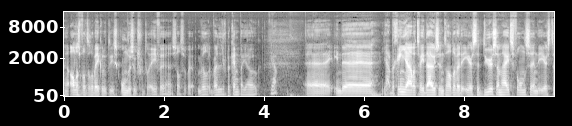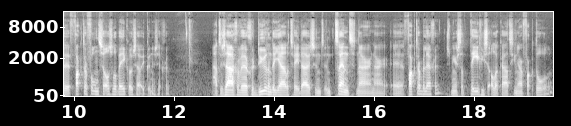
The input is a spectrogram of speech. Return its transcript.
Uh, alles wat Robeco doet is onderzoeksgedreven, zoals wellicht bekend bij jou ook. Ja. Uh, in de ja, begin jaren 2000 hadden we de eerste duurzaamheidsfondsen en de eerste factorfondsen als Robeco, zou je kunnen zeggen. Nou, toen zagen we gedurende de jaren 2000 een trend naar, naar uh, factorbeleggen, dus meer strategische allocatie naar factoren.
